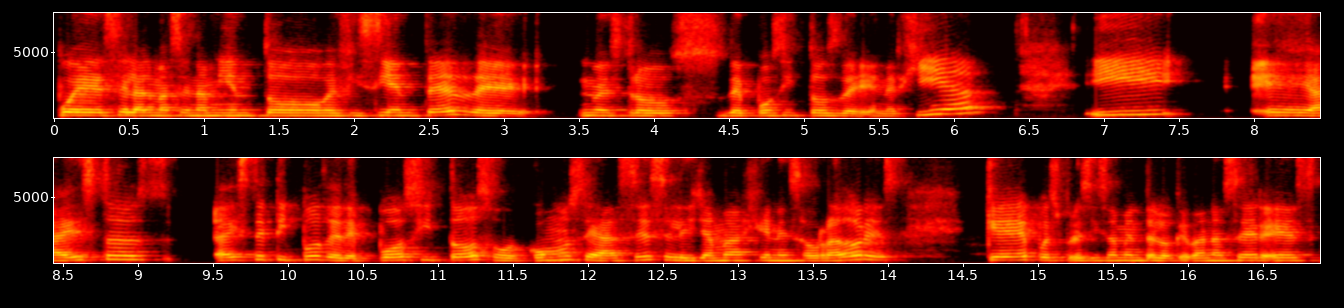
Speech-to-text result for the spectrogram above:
pues el almacenamiento eficiente de nuestros depósitos de energía y eh, a, estos, a este tipo de depósitos o cómo se hace se les llama genes ahorradores, que pues precisamente lo que van a hacer es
